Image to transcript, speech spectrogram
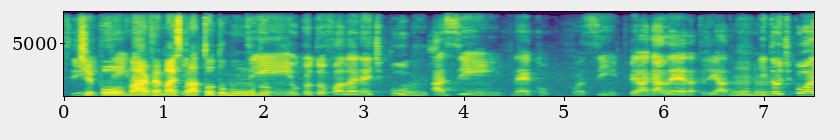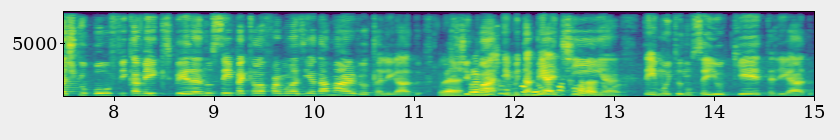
Sim, tipo, sim, Marvel não, é mais eu- todo mundo. Sim, o que eu tô falando é, tipo, Hum. assim, né, assim, pela galera, tá ligado? Uhum. Então, tipo, eu acho que o povo fica meio que esperando sempre aquela formulazinha da Marvel, tá ligado? É. De, tipo, Pra ah, é tem um muita piadinha, caralho, tem muito não sei o que, tá ligado?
